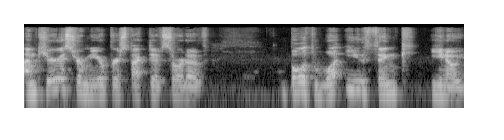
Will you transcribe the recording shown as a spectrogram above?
I'm curious from your perspective, sort of both what you think, you know,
